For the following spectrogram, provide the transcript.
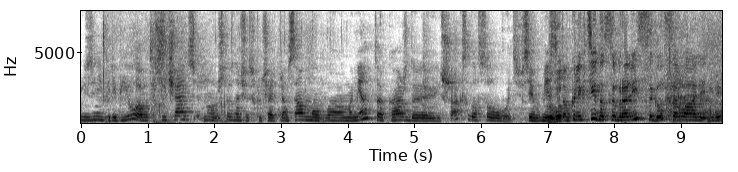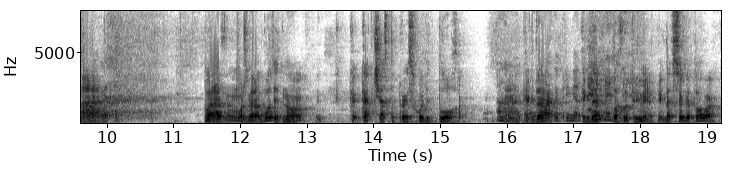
Извини, перебью. А вот включать, ну, что значит включать? Прям с самого момента каждый шаг согласовывать? Всем вместе ну вот... там коллективно собрались, согласовали? Или а... как это? По-разному можно работать, но как часто происходит плохо? Ага, а, когда, плохой пример. Когда, плохой пример. Когда все готово,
